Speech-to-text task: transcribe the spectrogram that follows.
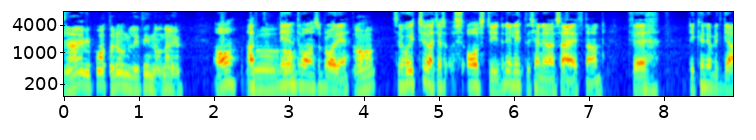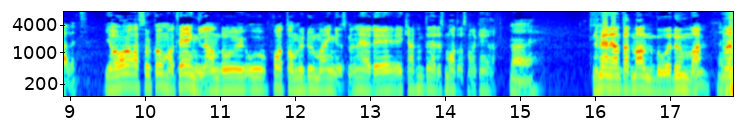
Nej, vi pratade om det lite innan där ju. Ja, att Då- det ja. inte var en så bra idé. Ja, Så det var ju tur att jag avstyrde det lite känner jag så här i efterhand. För det kunde ha blivit galet. Ja, alltså komma till England och, och prata om hur dumma engelsmän är, det kanske inte är det smartaste man kan göra. Nej. Nu menar jag inte att Malmöbor är dumma. Men...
